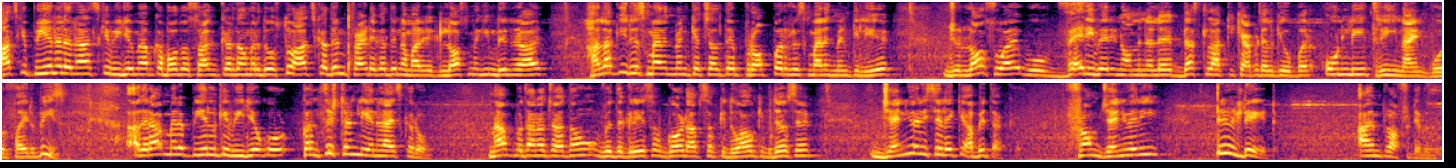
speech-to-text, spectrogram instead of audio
आज के पी एन एल एनालिस की वीडियो में आपका बहुत बहुत स्वागत करता हूँ मेरे दोस्तों। आज का दिन फ्राइडे का दिन हमारे एक लॉस मेकिंग दिन रहा है। हालाँकि रिस्क मैनेजमेंट के चलते प्रॉपर रिस्क मैनेजमेंट के लिए जो लॉस हुआ है, वो वेरी वेरी नॉमिनल है। दस लाख की कैपिटल के ऊपर only three nine four five rupees अगर आप मेरे पी के वीडियो को कंसिस्टेंटली एनालाइज करो, मैं आपको बताना चाहता हूँ with the grace of God आप सबकी दुआओं की वजह से जनवरी से लेकर अभी तक from January till date I am profitable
